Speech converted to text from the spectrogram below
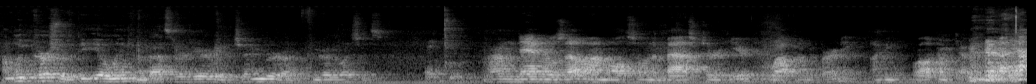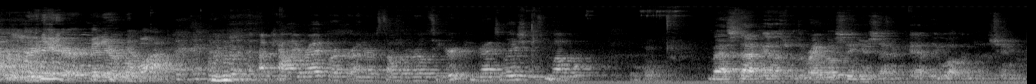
I'm Luke Kirsch with the PEO Lincoln, ambassador here with the chamber. Uh, congratulations. Thank you. I'm Dan Roselle. I'm also an ambassador here. Welcome to Boerne. I mean, welcome, Kevin. You're here. Been here for a while. I'm Callie Red, broker owner of Sullivan Realty Group. Congratulations and welcome. Matt Stackhouse with the Rainbow Senior Center. Kathy, welcome to the chamber.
